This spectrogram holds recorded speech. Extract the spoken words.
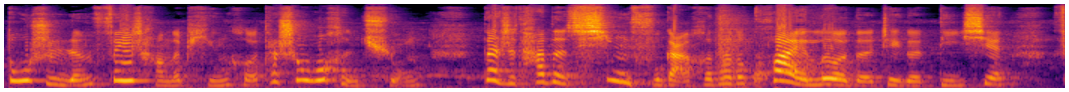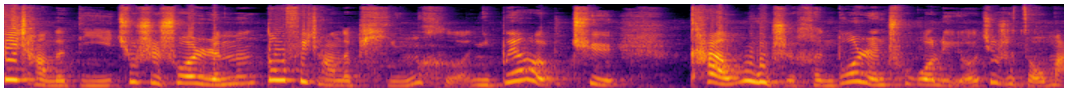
都是人非常的平和，他生活很穷，但是他的幸福感和他的快乐的这个底线非常的低，就是说人们都非常的平和，你不要去。看物质，很多人出国旅游就是走马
